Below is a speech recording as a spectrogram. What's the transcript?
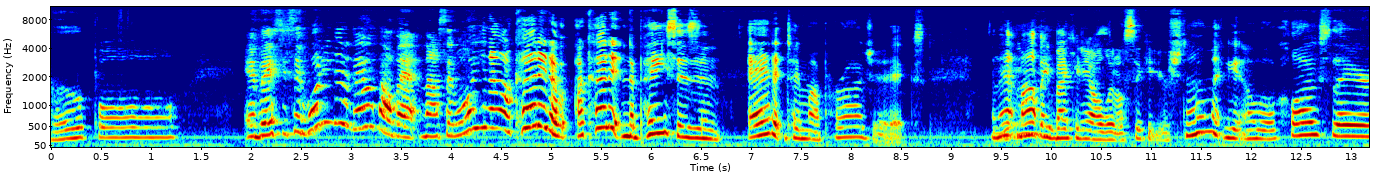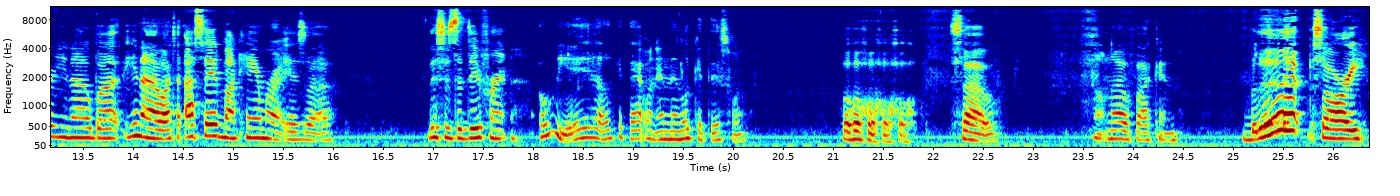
purple. And Bessie said, what are you going to do with all that? And I said, well, you know, I cut it, I cut it into pieces and add it to my projects. And that might be making y'all a little sick at your stomach, getting a little close there, you know. But, you know, I, said my camera is a, this is a different, oh yeah, look at that one. And then look at this one. Oh, so, I don't know if I can, blip, sorry.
